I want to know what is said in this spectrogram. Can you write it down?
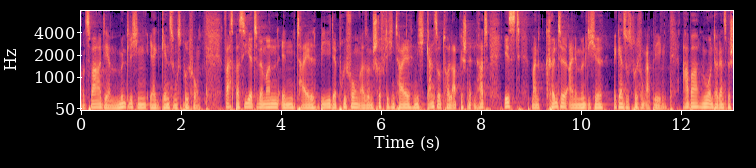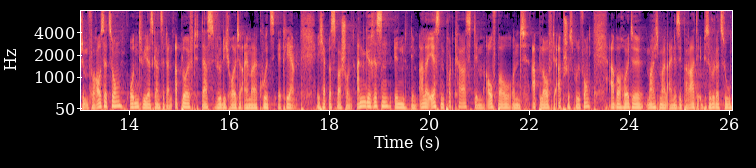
und zwar der mündlichen Ergänzungsprüfung. Was passiert, wenn man in Teil B der Prüfung, also im schriftlichen Teil, nicht ganz so toll abgeschnitten hat, ist, man könnte eine mündliche Ergänzungsprüfung ablegen, aber nur unter ganz bestimmten Voraussetzungen und wie das Ganze dann abläuft, das würde ich heute einmal kurz erklären. Ich habe das zwar schon angerissen in dem allerersten Podcast, dem Aufbau und Ablauf der Abschlussprüfung, aber heute mache ich mal eine separate Episode dazu,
